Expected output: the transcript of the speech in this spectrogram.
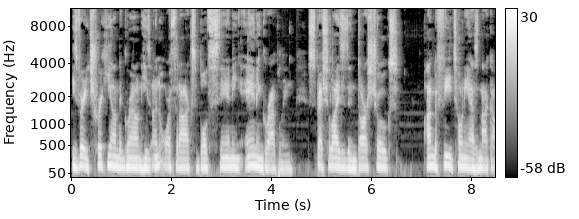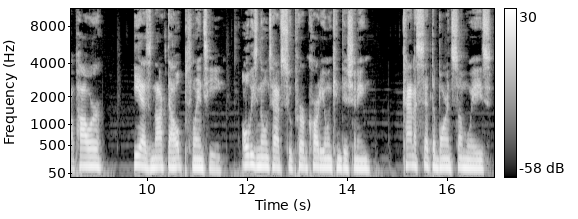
He's very tricky on the ground. He's unorthodox both standing and in grappling. Specializes in D'Arce chokes. On the feet, Tony has knockout power. He has knocked out plenty. Always known to have superb cardio and conditioning. Kind of set the bar in some ways.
